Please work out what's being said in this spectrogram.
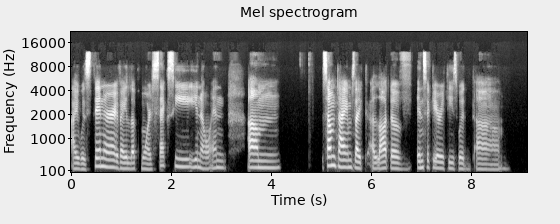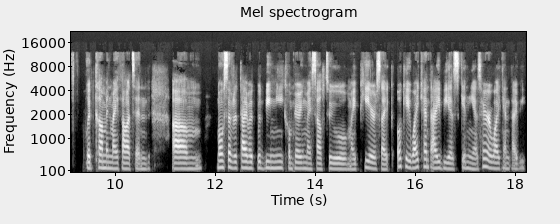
I was thinner, if I look more sexy, you know, and um sometimes like a lot of insecurities would um would come in my thoughts and um most of the time it would be me comparing myself to my peers like okay why can't i be as skinny as her? Why can't i be?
